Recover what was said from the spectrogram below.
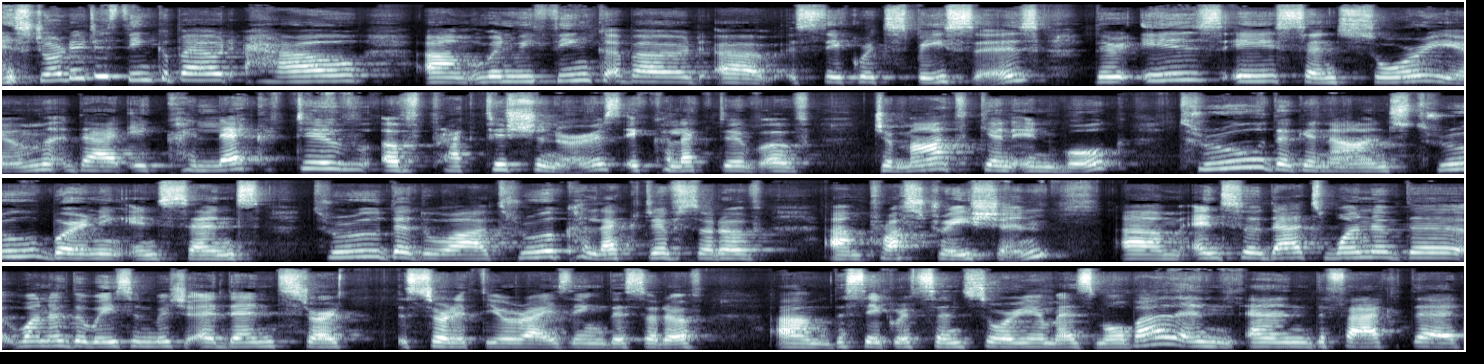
I started to think about how, um, when we think about uh, sacred spaces, there is a sensorium that a collective of practitioners, a collective of Jamaat can invoke through the ginans, through burning incense, through the dua, through a collective sort of um, prostration. Um, and so that's one of the one of the ways in which I then start started theorizing this sort of um, the sacred sensorium as mobile and and the fact that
